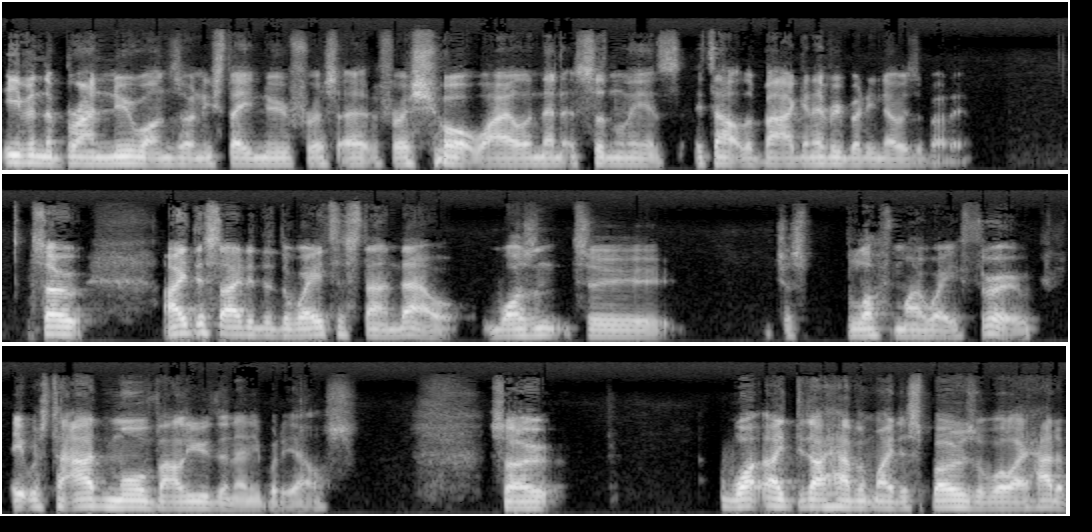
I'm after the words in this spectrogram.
even the brand new ones only stay new for a, uh, for a short while, and then it, suddenly it's it's out of the bag, and everybody knows about it. So, I decided that the way to stand out wasn't to just bluff my way through; it was to add more value than anybody else. So what I did I have at my disposal? Well, I had a,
